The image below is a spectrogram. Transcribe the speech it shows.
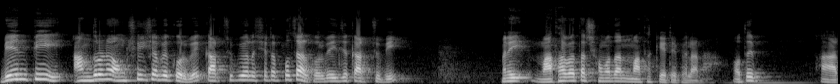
বিএনপি আন্দোলনের অংশ হিসাবে করবে, কারচুপি হলে সেটা প্রচার করবে, এই যে কারচুপি মানে মাথা ব্যথার সমাধান মাথা কেটে ফেলা না। অতএব আর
